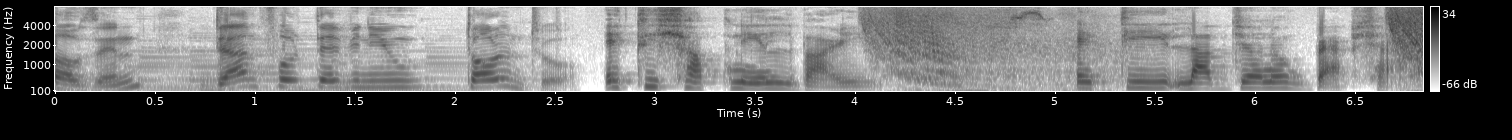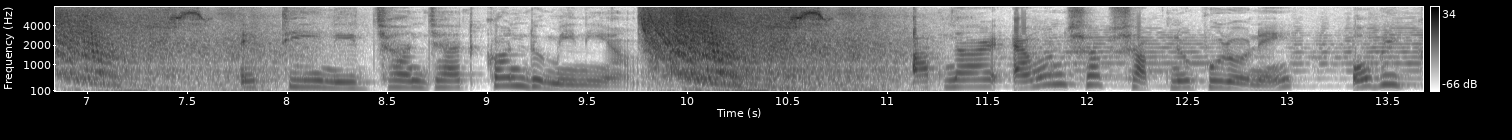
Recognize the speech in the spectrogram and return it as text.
thousand Danforth avenue Toronto একটি স্বপ্নীল বাড়ি, একটি লাভজনক ব্যবসা, একটি নির্ঝঞ্ঝাট কন্ডোমিনিয়াম। আপনার এমন সব স্বপ্ন পূরণে অভিজ্ঞ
